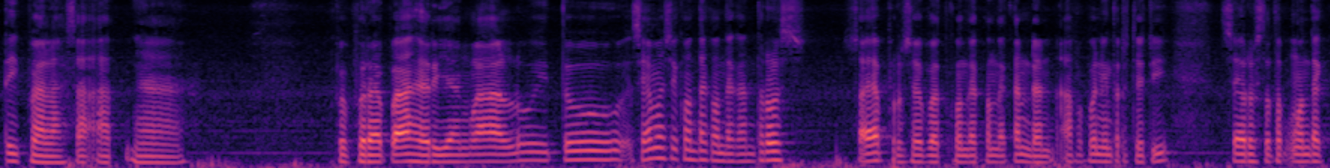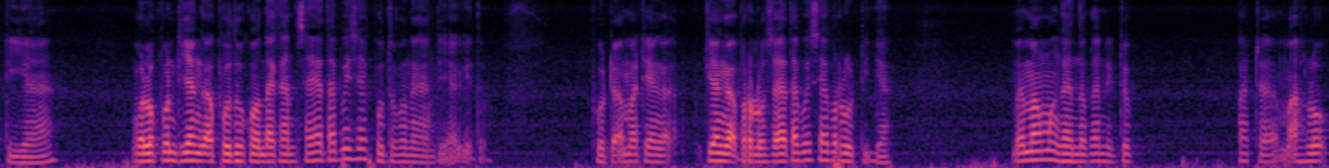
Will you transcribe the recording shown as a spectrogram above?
tibalah saatnya. Beberapa hari yang lalu itu saya masih kontak-kontakan terus. Saya berusaha buat kontak-kontakan dan apa pun yang terjadi saya harus tetap kontak dia. Walaupun dia nggak butuh kontakan saya tapi saya butuh kontakan dia gitu. Bodoh amat dia nggak dia nggak perlu saya tapi saya perlu dia. Memang menggantungkan hidup pada makhluk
